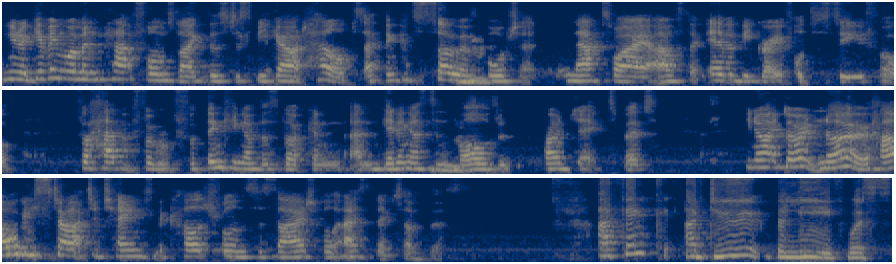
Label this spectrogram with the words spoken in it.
you know giving women platforms like this to speak out helps i think it's so mm. important and that's why i'll forever be grateful to sue for for having for, for thinking of this book and, and getting us involved in the project. But you know, I don't know how we start to change the cultural and societal aspects of this. I think I do believe with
